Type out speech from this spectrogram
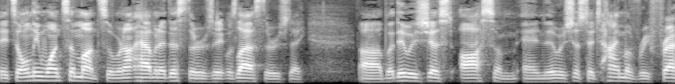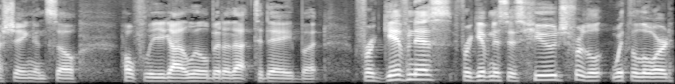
It's only once a month, so we're not having it this Thursday. It was last Thursday. Uh, but it was just awesome, and it was just a time of refreshing. And so, hopefully, you got a little bit of that today. But forgiveness, forgiveness is huge for the, with the Lord,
